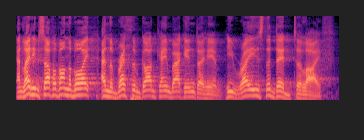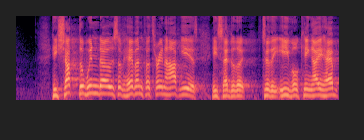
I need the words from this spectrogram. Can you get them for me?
and laid himself upon the boy, and the breath of God came back into him. He raised the dead to life. He shut the windows of heaven for three and a half years. He said to the, to the evil King Ahab,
